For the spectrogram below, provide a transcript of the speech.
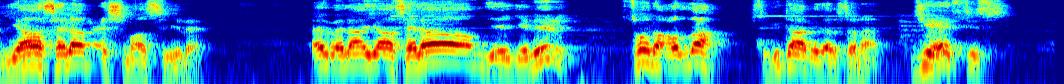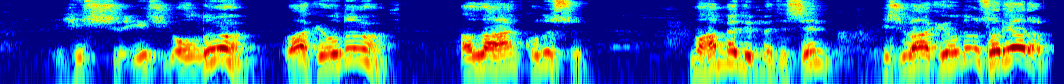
Ya selam esmasıyla. Evvela ya selam diye gelir. Sonra Allah hitap eder sana. Cihetsiz. Hiç, hiç oldu mu? Vakı oldu mu? Allah'ın kulusun. Muhammed ümmetisin. Hiç vakı oldu mu soruyorum.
